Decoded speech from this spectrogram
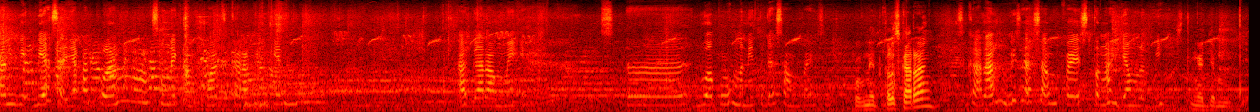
Kan bi- biasanya kan pulang langsung naik angkot, sekarang mungkin agak rame. Eh, 20 menit udah sampai sih. 20 menit. Kalau sekarang Sekarang bisa sampai setengah jam lebih. setengah jam lebih.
